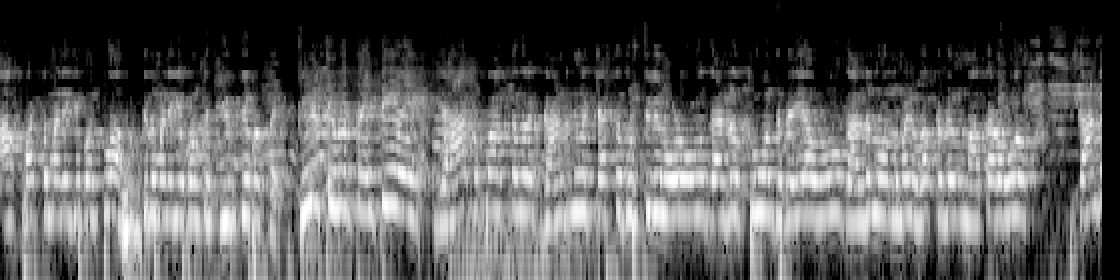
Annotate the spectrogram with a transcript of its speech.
ಆ ಪಟ್ಟ ಮನೆಗೆ ಬಂತು ಆ ಹುಟ್ಟಿದ ಮನೆಗೆ ಬಂತು ಕೀರ್ತಿ ಬರ್ತೈತಿ. ಕೀರ್ತಿ ಬರ್ತೈತಿ. ಯಾಕಪ್ಪ ಅಂತಂದ್ರೆ ಗಂಡನ ಕೆಟ್ಟ ದೃಷ್ಟಿಲಿ ನೋಡೋಳು ಗಂಡನ ತೂ ಅಂತ ಬೇಯವಳು ಗಂಡನ ಒಂದು ಮನೆ ಒಕ್ಕದಿಂದ ಮಾತಾಡೋಳು ಗಂಡ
